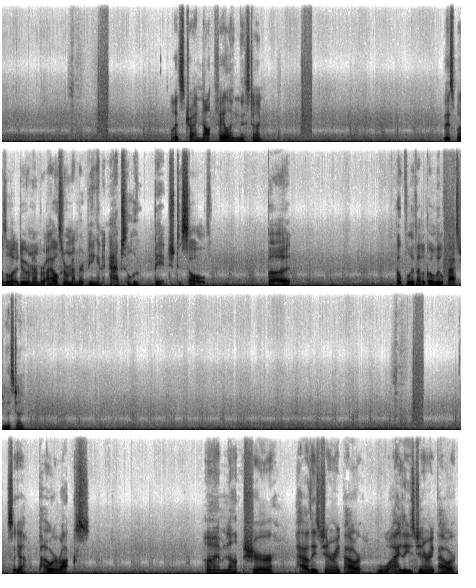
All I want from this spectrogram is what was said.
Let's try not failing this time. This puzzle I do remember. I also remember it being an absolute bitch to solve. But... Hopefully that'll go a little faster this time. So yeah, power rocks. I'm not sure how these generate power, why these generate power,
